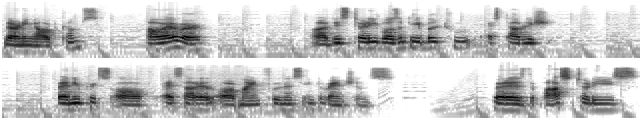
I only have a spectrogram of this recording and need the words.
learning outcomes. However uh, this study wasn't able to establish benefits of SRL or mindfulness interventions, whereas the past studies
